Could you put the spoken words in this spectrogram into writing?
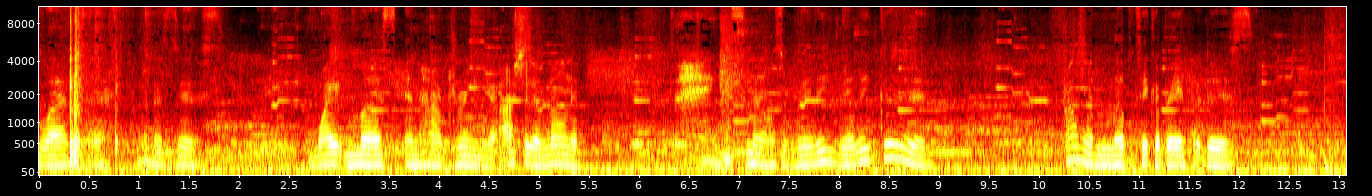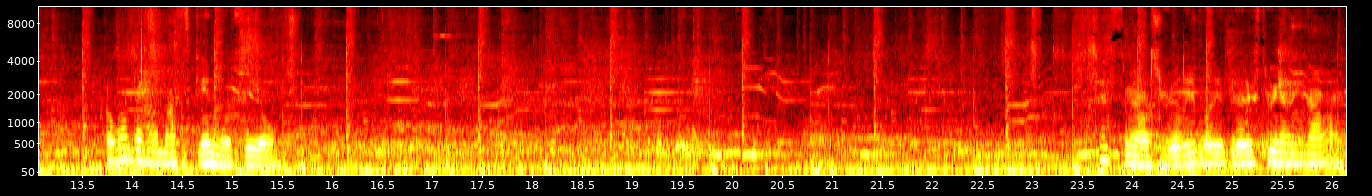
Lavender. What is this? White musk and hydrangea. I should have known it. Dang, it smells really, really good. I would love to take a bath with this. I wonder how my skin would feel. This smells really, really good. It's $3.99.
